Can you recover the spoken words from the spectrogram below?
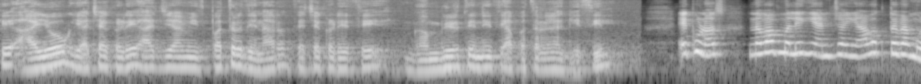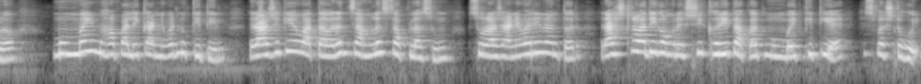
की आयोग याच्याकडे आज जे आम्ही पत्र देणार त्याच्याकडे ते गंभीरतेने त्या पत्राला घेतील. एकूणच नवाब मलिक यांच्या या वक्तव्यामुळं मुंबई महापालिका निवडणुकीतील राजकीय वातावरण चांगलंच तापलं असून सोळा जानेवारीनंतर राष्ट्रवादी काँग्रेसची खरी ताकद मुंबईत किती आहे हे स्पष्ट होईल.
